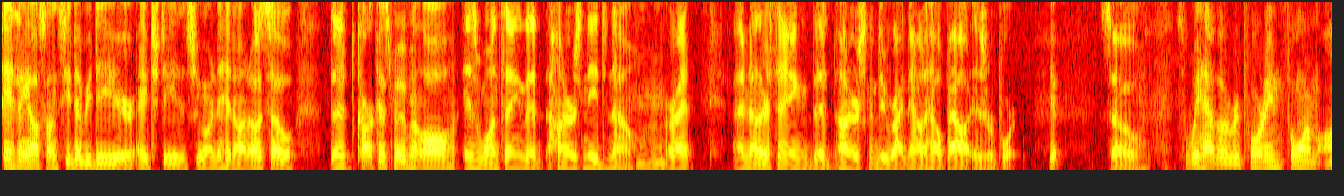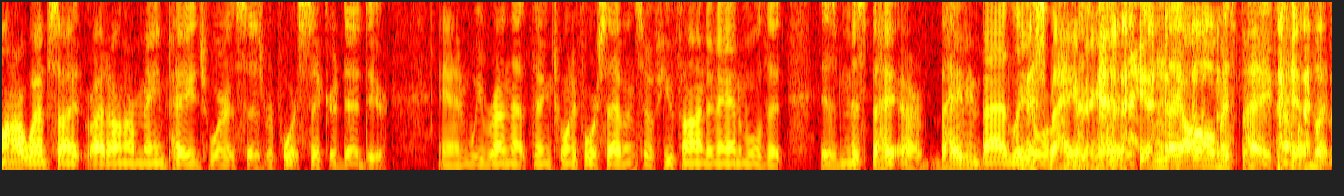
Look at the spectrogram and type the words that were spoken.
anything else on CWD or HD that you wanted to hit on? Oh, so the carcass movement law is one thing that hunters need to know, all right? another thing that hunters can do right now to help out is report. Yep. So So we have a reporting form on our website, right on our main page, where it says report sick or dead deer. And we run that thing 24 7. So if you find an animal that is misbehaving or behaving badly Misbehaving. or misbehaving, they all misbehave. No, But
